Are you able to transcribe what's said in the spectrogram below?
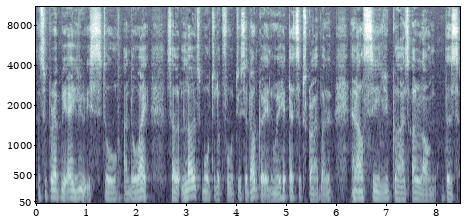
and Super Rugby AU is still underway. So loads more to look forward to. So don't go anywhere. Hit that subscribe button, and I'll see you guys along this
